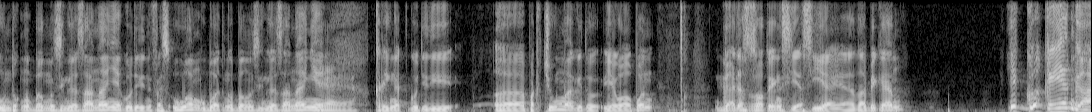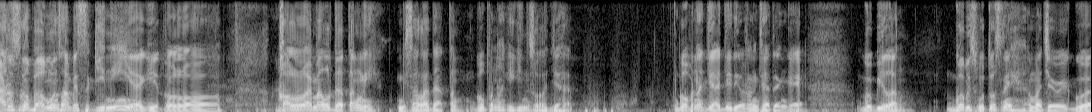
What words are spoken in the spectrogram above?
Untuk ngebangun singgah sananya Gue udah invest uang buat ngebangun singgah sananya Iya, iya. keringat gue jadi eh, percuma gitu. Ya walaupun nggak ada sesuatu yang sia-sia ya tapi kan ya gue kayaknya nggak harus ngebangun sampai segininya gitu loh. Kalau emang lu datang nih misalnya datang gue pernah kayak gini soal jahat. Gue pernah jahat jadi orang jahat yang kayak gue bilang gue habis putus nih sama cewek gue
